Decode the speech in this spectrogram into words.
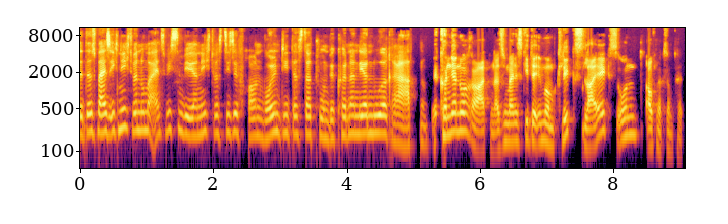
das weiß ich nicht, weil Nummer eins wissen wir ja nicht, was diese Frauen wollen, die das da tun. Wir können ja nur raten. Wir können ja nur raten. Also ich meine, es geht ja immer um Klicks, Likes und Aufmerksamkeit.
